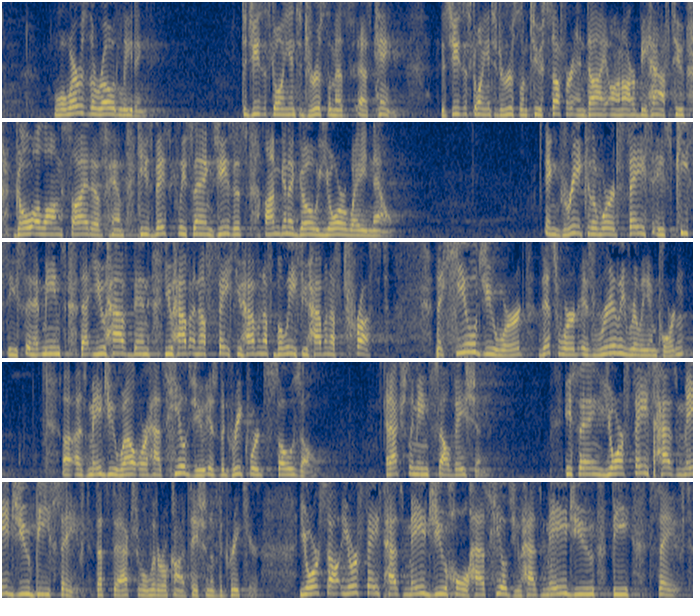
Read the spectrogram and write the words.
Well, where was the road leading? To Jesus going into Jerusalem as, as king. Is Jesus going into Jerusalem to suffer and die on our behalf, to go alongside of him? He's basically saying, Jesus, I'm going to go your way now. In Greek, the word faith is pistis, and it means that you have been, you have enough faith, you have enough belief, you have enough trust. The healed you word, this word is really, really important. Uh, has made you well or has healed you is the Greek word sozo. It actually means salvation. He's saying, Your faith has made you be saved. That's the actual literal connotation of the Greek here. Your, your faith has made you whole, has healed you, has made you be saved.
